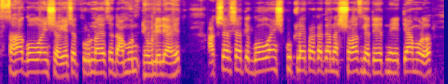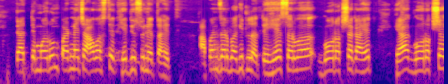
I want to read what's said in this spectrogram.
सहा गोवंश याच्यात पूर्ण याचं दामून ठेवलेले आहेत. अक्षरशः ते गोवंश कुठल्याही प्रकारे त्यांना श्वास घेता येत नाही. त्यामुळं त्यात ते मरून पडण्याच्या अवस्थेत हे दिसून येत आहेत. आपण जर बघितलं तर हे सर्व गोरक्षक आहेत. ह्या गोरक्षक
